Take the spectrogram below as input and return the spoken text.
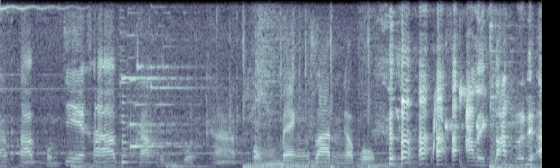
ครับครับ ผมเจครับ ครับผมกดครับ ผมแบงค์สั้นครับผม อะไรสั้นวะเนี่ย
